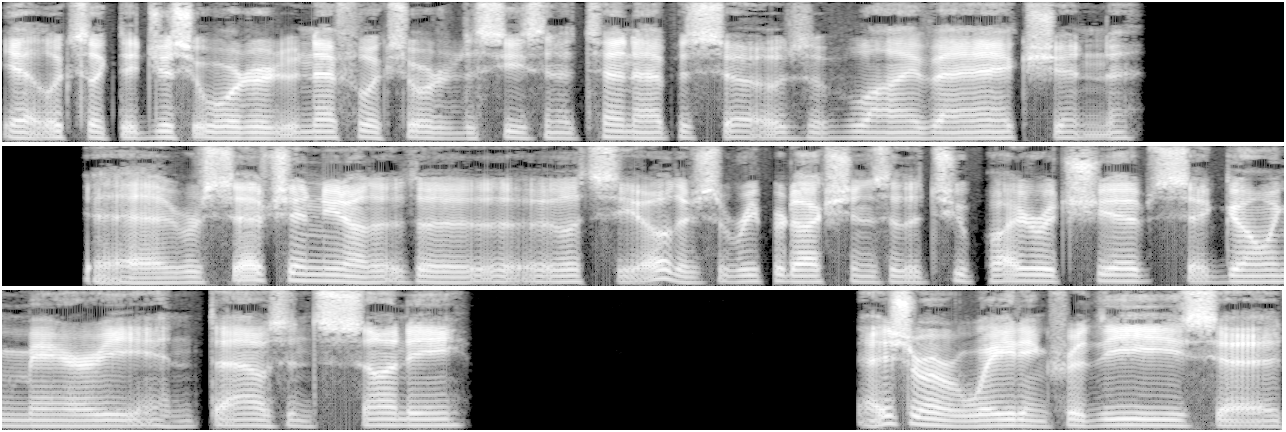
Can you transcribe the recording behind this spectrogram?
Yeah, it looks like they just ordered, Netflix ordered a season of 10 episodes of live action. Uh, reception, you know, the, the, let's see, oh, there's the reproductions of the two pirate ships, uh, Going Merry and Thousand Sunny. I just remember waiting for these uh,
